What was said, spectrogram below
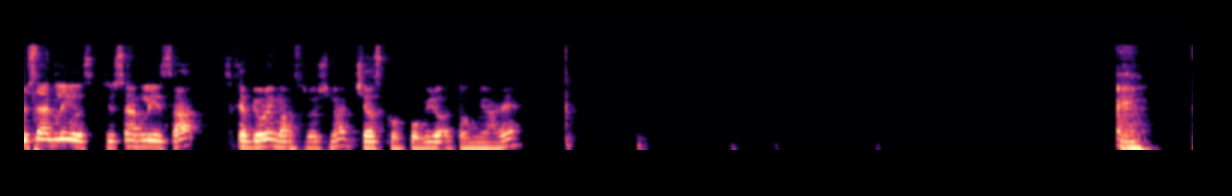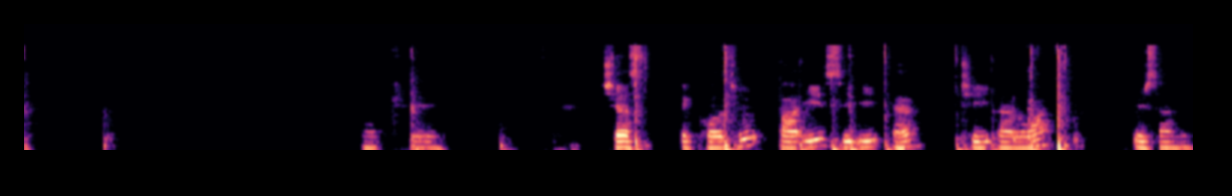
recently recently စာစကားပြောလိုက်မှာဆိုလို့ရှိရင် just ကိုပို့ပြီးတော့အသုံးများတယ် Okay. Just equal to R E C E N T L Y recently.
